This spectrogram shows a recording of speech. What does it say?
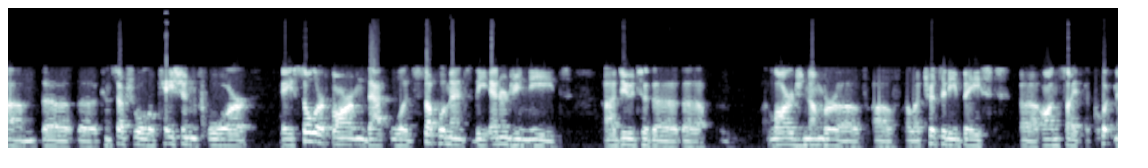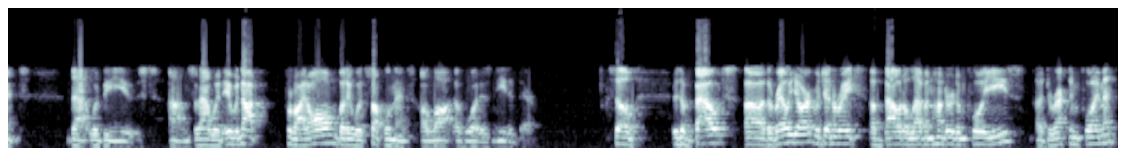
um, the, the conceptual location for a solar farm that would supplement the energy needs uh, due to the, the large number of, of electricity-based uh, on-site equipment that would be used. Um, so that would it would not provide all, but it would supplement a lot of what is needed there. So there's about uh, the rail yard would generate about 1,100 employees uh, direct employment.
